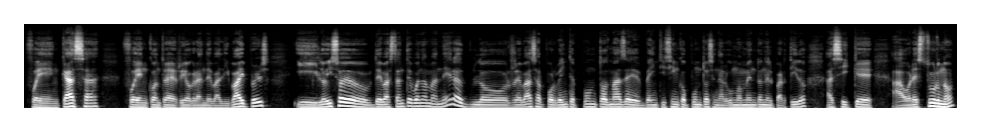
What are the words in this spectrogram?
fue en casa, fue en contra de Río Grande Valley Vipers y lo hizo de bastante buena manera, lo rebasa por 20 puntos, más de 25 puntos en algún momento en el partido, así que ahora es turno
